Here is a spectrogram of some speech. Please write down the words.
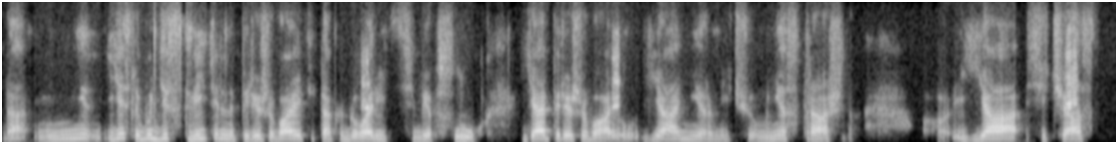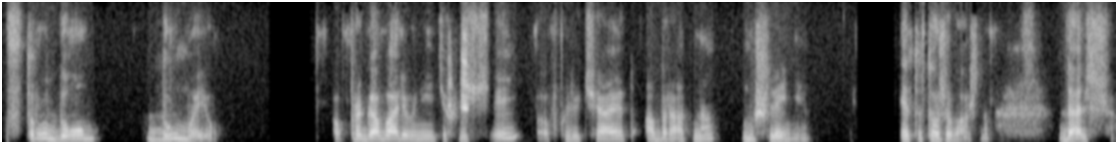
да. Не если вы действительно переживаете, так и говорите себе вслух: "Я переживаю, я нервничаю, мне страшно, а, я сейчас с трудом думаю". А, проговаривание этих вещей, а, включает обратно мышление. Это тоже важно. Дальше.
